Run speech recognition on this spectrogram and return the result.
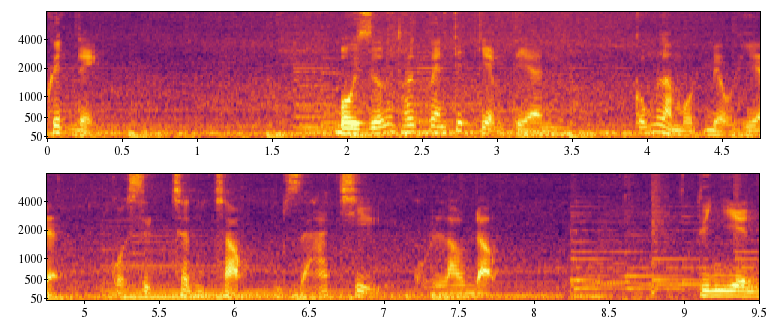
quyết định. Bồi dưỡng thói quen tiết kiệm tiền cũng là một biểu hiện của sự trân trọng giá trị của lao động. Tuy nhiên,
